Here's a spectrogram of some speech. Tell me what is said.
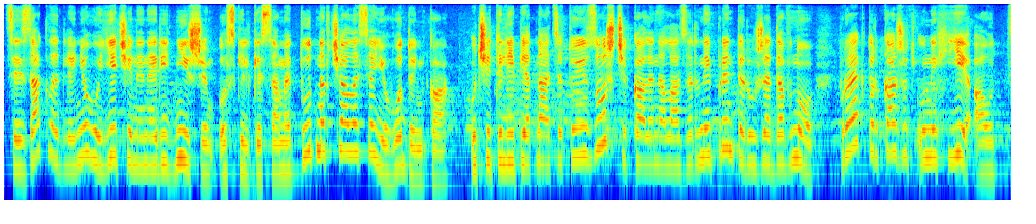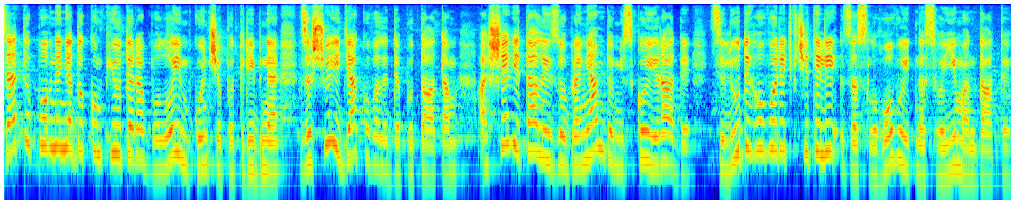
цей заклад для нього є чи не найріднішим, оскільки саме тут навчалася його донька. Учителі 15-ї ЗОЖ чекали на лазерний принтер уже давно. Проектор, кажуть, у них є, а от це доповнення до комп'ютера було їм конче потрібне, за що і дякували депутатам. А ще вітали із обранням до міської ради. Ці люди, говорять вчителі, заслуговують на свої мандати.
